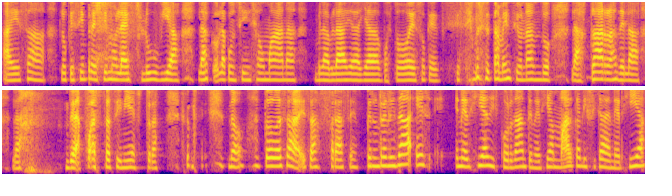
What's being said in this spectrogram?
a esa, lo que siempre decimos, la efluvia, la, conciencia humana, bla, bla, ya, ya, pues todo eso que, siempre se está mencionando, las garras de la, de la fuerza siniestra, no, todas esas esa frases, pero en realidad es energía discordante, energía mal calificada, energía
